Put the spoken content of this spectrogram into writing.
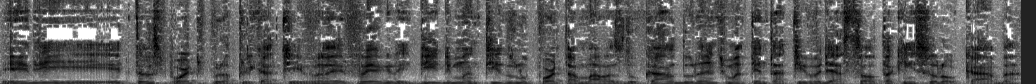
ele, ele transporte por aplicativo, né? Ele foi agredido e mantido no porta-malas do carro durante uma tentativa de assalto aqui em Sorocaba,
